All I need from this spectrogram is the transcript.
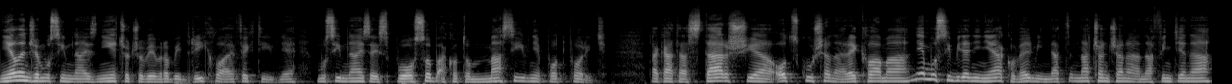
Nie len, že musím nájsť niečo, čo viem robiť rýchlo a efektívne, musím nájsť aj spôsob, ako to masívne podporiť taká tá staršia, odskúšaná reklama nemusí byť ani nejako veľmi načančaná a nafintená,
